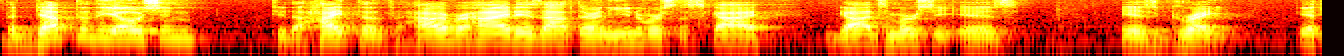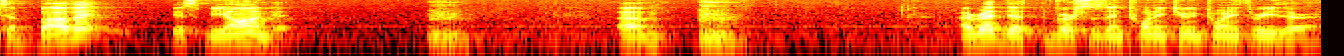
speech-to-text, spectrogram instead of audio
the depth of the ocean to the height of however high it is out there in the universe, the sky, God's mercy is, is great. It's above it, it's beyond it. um, I read the verses in 22 and 23 there.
